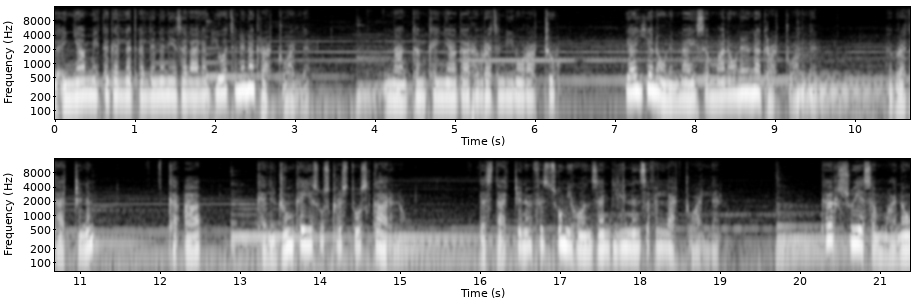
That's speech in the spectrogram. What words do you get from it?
ለእኛም የተገለጠልንን የዘላለም ሕይወት እንነግራችኋለን። እናንተም ከእኛ ጋር ኅብረት እንዲኖራችሁ ያየነውንና የሰማነውን እንነግራችኋለን። ኅብረታችንም ከአብ ከልጁም ከኢየሱስ ክርስቶስ ጋር ነው። ደስታችንም ፍጹም ይሆን ዘንድ ይህን እንጽፍላችኋለን። ከእርሱ የሰማነው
